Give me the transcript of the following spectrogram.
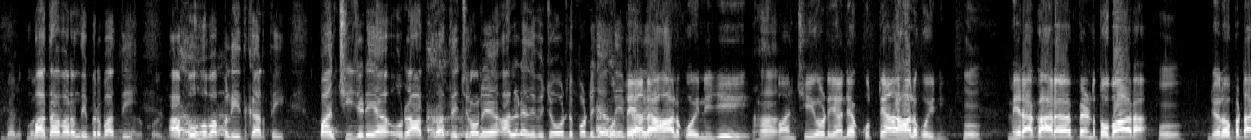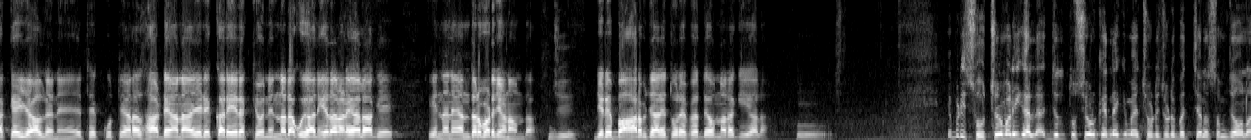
ਬਿਲਕੁਲ। ਵਾਤਾਵਰਣ ਦੀ ਬਰਬਾਦੀ ਆਬੋ ਹਵਾ ਪਲੀਤ ਕਰਤੀ। ਪੰਛੀ ਜਿਹੜੇ ਆ ਉਹ ਰਾਤ ਰਾਤੇ ਚਲਾਉਣੇ ਆ। ਆਲਣੇ ਦੇ ਵਿੱਚ ਉੱਡ ਪੁੱਡ ਜਾਂਦੇ ਕੁੱਤਿਆਂ ਦਾ ਹਾਲ ਕੋਈ ਨਹੀਂ ਜੀ। ਪੰਛੀ ਉੱਡ ਜਾਂਦੇ ਆ ਕੁੱਤਿਆਂ ਦਾ ਹਾਲ ਕੋਈ ਨਹੀਂ। ਮੇਰਾ ਘਰ ਪਿੰਡ ਤੋਂ ਬਾਹਰ ਆ। ਜਦੋਂ ਪਟਾਕੇ ਚੱਲਦੇ ਨੇ ਇੱਥੇ ਕੁੱਤਿਆਂ ਦਾ ਸਾਡਿਆਂ ਦਾ ਜਿਹੜੇ ਘਰੇ ਰੱਖੇ ਹੋਏ ਨੇ ਇਹਨਾਂ ਦਾ ਕੋਈ ਹਾਲ ਨਹੀਂ। ਇਹਦਾ ਨਾਲੇ ਹਾਲਾਂਕਿ ਇਹਨਾਂ ਨੇ ਅੰਦਰ ਵੜ ਜਾਣਾ ਹੁੰਦਾ। ਜੀ। ਜਿਹੜੇ ਬਾਹਰ ਵਿਚਾਰੇ ਤੁਰੇ ਫਿਰਦੇ ਆ, ਉਹਨਾਂ ਦਾ ਕੀ ਹਾਲ ਆ? ਇਹ ਬੜੀ ਸੋਚਣ ਵਾਲੀ ਗੱਲ ਹੈ। ਜਦੋਂ ਤੁਸੀਂ ਹੁਣ ਕਹਿੰਦੇ ਕਿ ਮੈਂ ਛੋਟੇ ਛੋਟੇ ਬੱਚਿਆਂ ਨੂੰ ਸਮਝਾਉਣਾ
